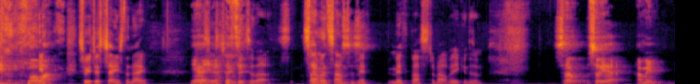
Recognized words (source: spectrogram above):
format. yeah. Should we just change the name? Yeah, Let's yeah. just change it to that. Sam and Sam myth, myth bust about veganism. So, so yeah, I mean,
